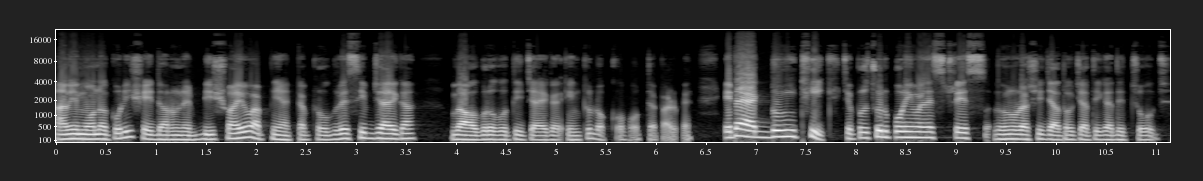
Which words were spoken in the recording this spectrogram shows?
আমি মনে করি সেই ধরনের বিষয়েও আপনি একটা প্রোগ্রেসিভ জায়গা বা অগ্রগতির জায়গা কিন্তু লক্ষ্য করতে পারবেন। এটা একদমই ঠিক যে প্রচুর পরিমাণে স্ট্রেস ধনুরাশি জাতক জাতিকাদের চলছে।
